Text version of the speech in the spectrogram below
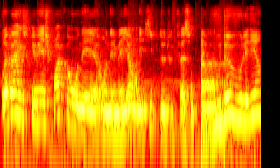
pourrais pas exprimer, je crois qu'on est, on est meilleur en équipe de toute façon. Vous deux, vous voulez dire?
